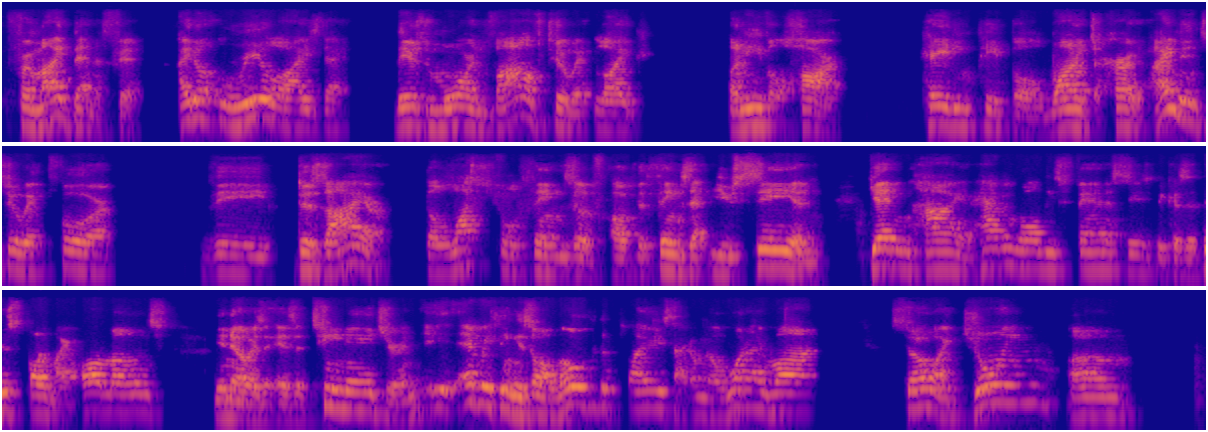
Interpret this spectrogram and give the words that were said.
for my benefit? I don't realize that there's more involved to it, like an evil heart, hating people, wanting to hurt. I'm into it for the desire, the lustful things of, of the things that you see and getting high and having all these fantasies because at this point my hormones you know as, as a teenager and everything is all over the place i don't know what i want so i join um,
